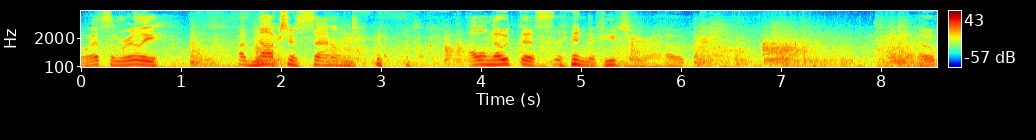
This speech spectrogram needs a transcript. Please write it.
Well, that's some really obnoxious sound. I will note this in the future, I hope. I hope.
